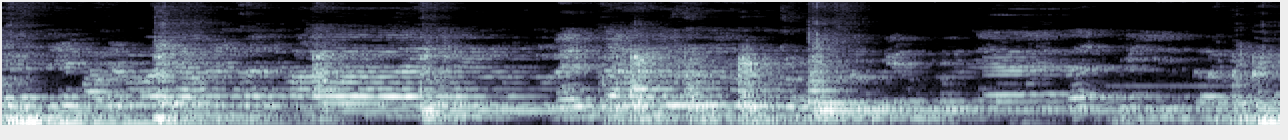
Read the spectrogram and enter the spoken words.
Thank you.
